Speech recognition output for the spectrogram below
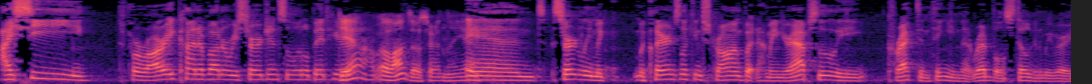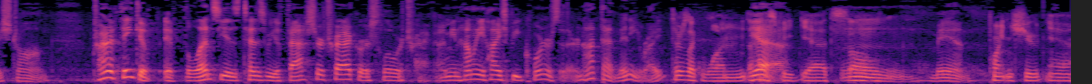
I see Ferrari kind of on a resurgence a little bit here. Yeah, Alonso certainly. Yeah. And certainly Mc, McLaren's looking strong, but I mean you're absolutely correct in thinking that Red Bull's still going to be very strong. I'm trying to think if if Valencia tends to be a faster track or a slower track. I mean, how many high speed corners are there? Not that many, right? There's like one Yeah. high speed. Yeah, it's all Mm, man. point and shoot. Yeah.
